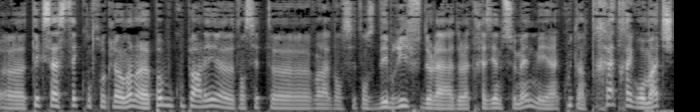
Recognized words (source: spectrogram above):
Euh, Texas Tech contre Oklahoma, on en a pas beaucoup parlé euh, dans cette voilà dans cette dans ce débrief de la de la 13e semaine, mais écoute un très très gros match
